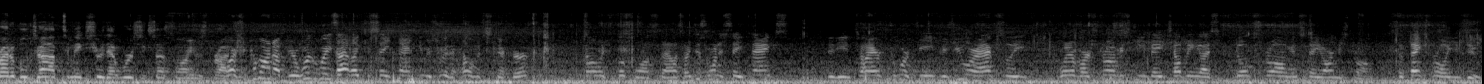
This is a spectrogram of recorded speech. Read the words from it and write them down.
incredible job to make sure that we're successful on this project. Marcia, come on up here. One of the ways I like to say thank you is with a helmet sticker, college football style. So I just want to say thanks to the entire tour team because you are actually one of our strongest teammates helping us build strong and stay Army strong. So thanks for all you do.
